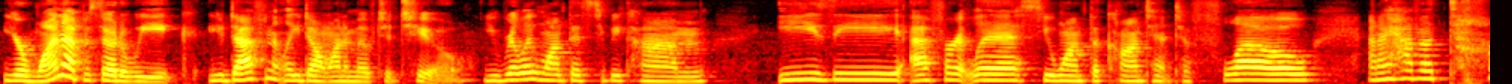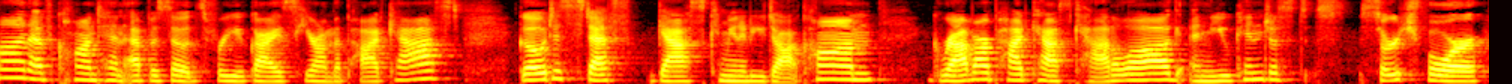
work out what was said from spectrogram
your one episode a week, you definitely don't want to move to two. You really want this to become easy, effortless. You want the content to flow. And I have a ton of content episodes for you guys here on the podcast. Go to stefgasscommunity.com grab our podcast catalog and you can just search for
